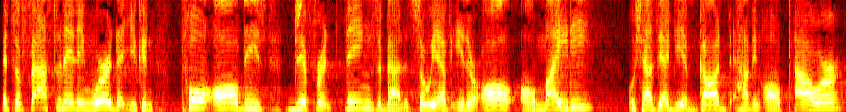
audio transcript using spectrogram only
It's a fascinating word that you can pull all these different things about it. So we have either all almighty, which has the idea of God having all power,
